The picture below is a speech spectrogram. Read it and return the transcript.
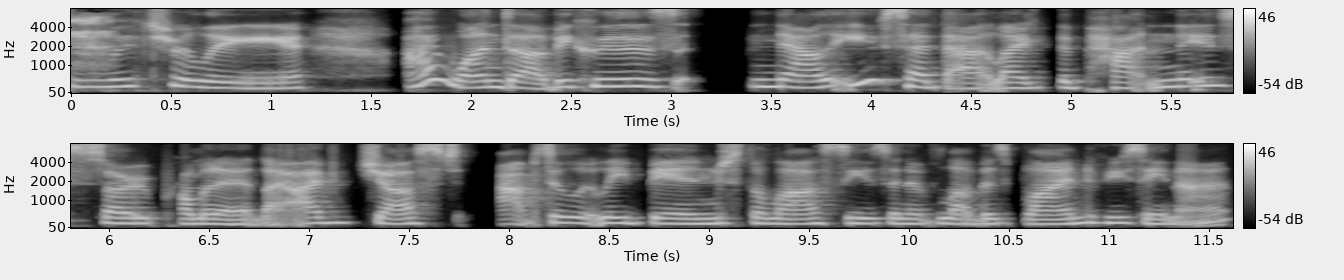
Literally. I wonder because now that you've said that, like the pattern is so prominent. Like I've just absolutely binged the last season of Love is Blind. Have you seen that?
